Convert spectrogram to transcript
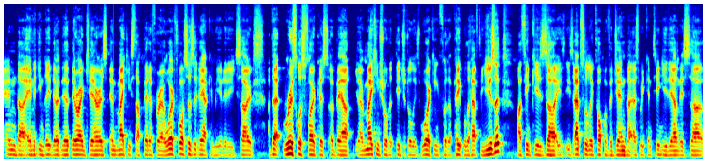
and uh, and indeed their, their, their, own carers and making stuff better for our workforces and our community. So that ruthless focus about you know making sure that digital is working for the people that have to use it, I think is uh, is, is, absolutely top of agenda as we continue down this uh,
